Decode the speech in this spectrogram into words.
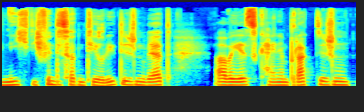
nicht. Ich finde, es hat einen theoretischen Wert, aber jetzt keinen praktischen.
